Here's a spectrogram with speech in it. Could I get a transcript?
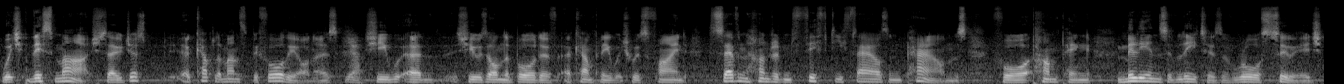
which this March, so just a couple of months before the honours, Yeah. she w- uh, she was on the board of a company which was fined seven hundred and fifty thousand pounds for pumping millions of litres of raw sewage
